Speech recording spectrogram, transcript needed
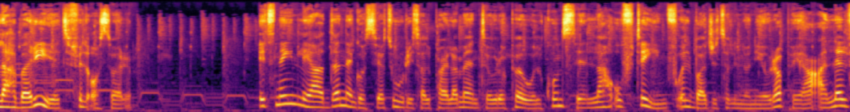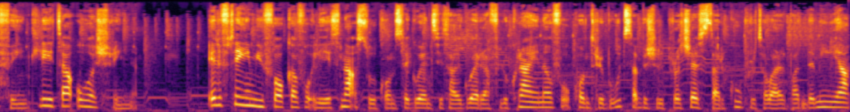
L-aħbarijiet fil-qosor. It-tnejn li għadda negozjaturi tal-Parlament Ewropew u l-Kunsill laħqu ftehim fuq il-Baġit tal-Unjoni Ewropea għall-2023. Il-ftehim jifoka fuq li jitnaqsu l-konsegwenzi tal-gwerra fl-Ukrajna u fuq kontribut sabiex il-proċess ta' rkupru ta' wara l-pandemija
